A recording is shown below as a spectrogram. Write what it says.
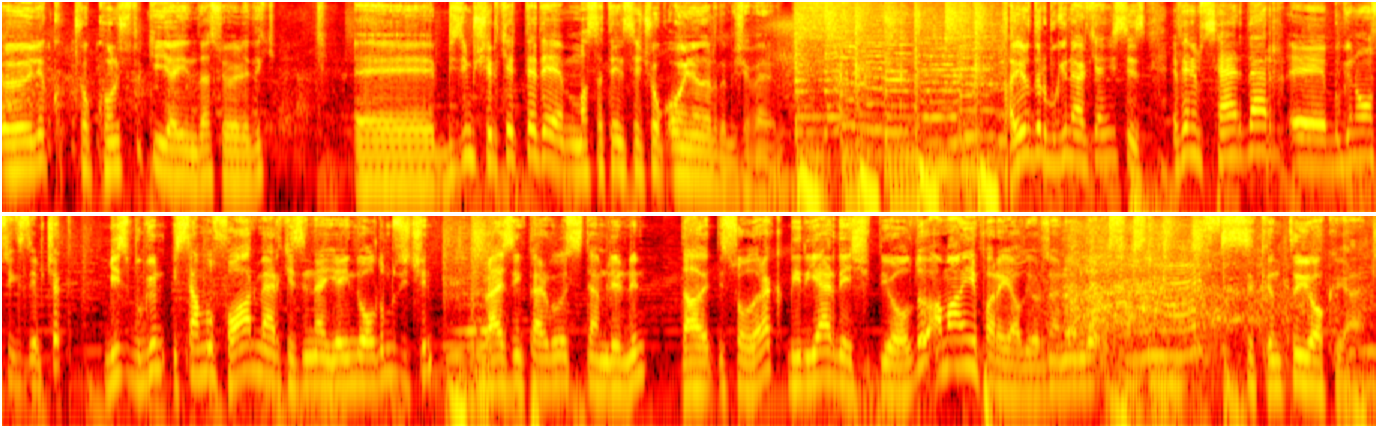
Öyle çok konuştuk ki yayında söyledik. Ee, bizim şirkette de masa tenisi çok oynanır demiş efendim. Hayırdır bugün erkencisiniz. Efendim Serdar e, bugün 18 yapacak. Biz bugün İstanbul Fuar Merkezi'nden yayında olduğumuz için Rising Pergola sistemlerinin davetlisi olarak bir yer değişikliği oldu. Ama aynı parayı alıyoruz. Yani önde sıkıntı yok yani.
